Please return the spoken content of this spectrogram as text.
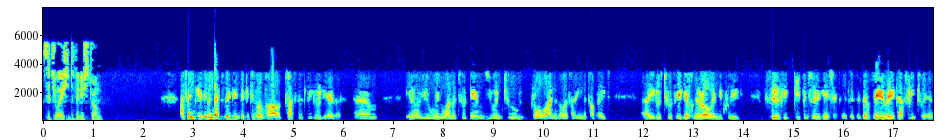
situation to finish strong? I think isn't that really indicative of how tough this league really is? Um, you know, you win one or two games, you win two, draw one, and all of a sudden in the top eight, uh, you lose two, three games in a row, and you could seriously deep into relegation. It, it, it's a very, very tough league to win.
